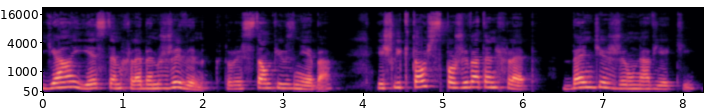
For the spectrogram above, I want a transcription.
Ja jestem chlebem żywym, który stąpił z nieba. Jeśli ktoś spożywa ten chleb, będzie żył na wieki.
